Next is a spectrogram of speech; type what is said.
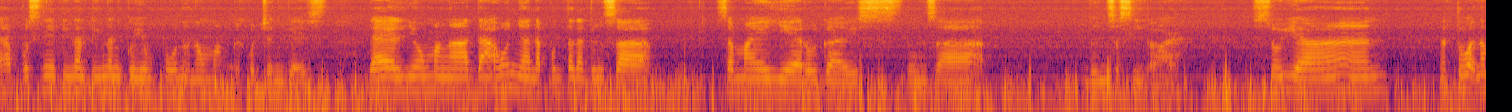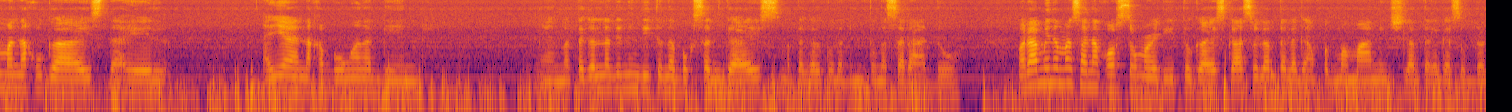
Tapos tingnan-tingnan ko yung puno ng mangga ko dyan guys. Dahil yung mga dahon niya napunta na dun sa sa may yero guys. Dun sa dun sa CR. So yan. Natuwa naman ako guys dahil ayan, nakabunga na din. Ayan, matagal na din hindi ito nabuksan guys. Matagal ko na din ito nasarado. Marami naman sana customer dito guys. Kaso lang talaga ang pagmamanage lang talaga sobrang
